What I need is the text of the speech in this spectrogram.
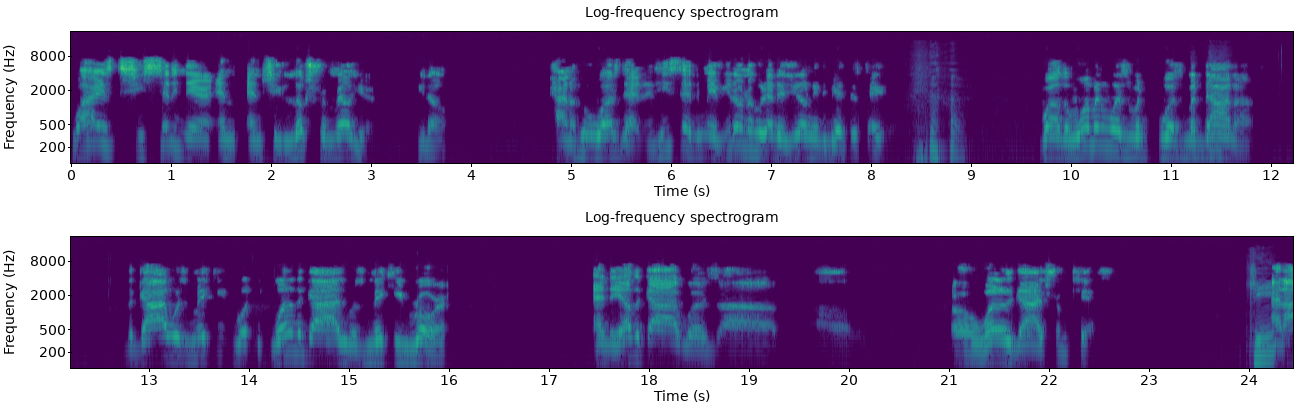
why is she sitting there and, and she looks familiar? You know, kind of who was that? And he said to me, if you don't know who that is, you don't need to be at this table. well, the woman was was Madonna. The guy was Mickey. One of the guys was Mickey Rourke, and the other guy was uh, uh, oh, one of the guys from Kiss. Gene. And I,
